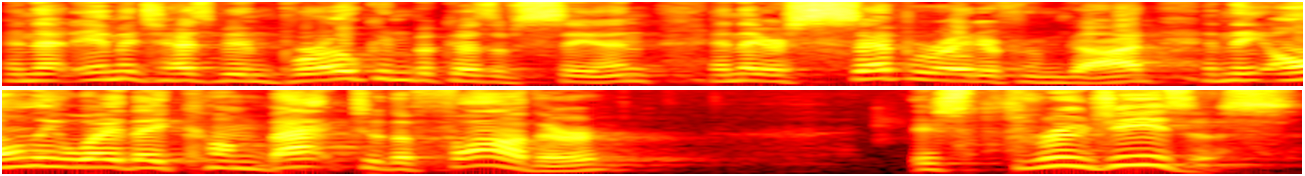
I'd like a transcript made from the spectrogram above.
and that image has been broken because of sin, and they are separated from God. And the only way they come back to the Father is through Jesus.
